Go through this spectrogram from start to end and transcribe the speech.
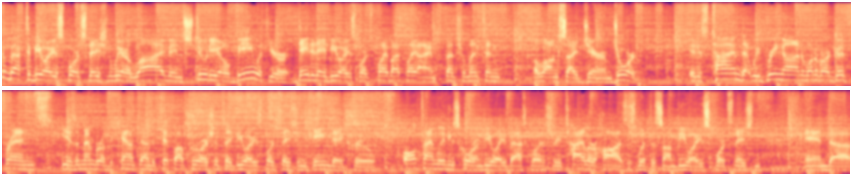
Welcome back to BYU Sports Nation. We are live in Studio B with your day-to-day BYU Sports play-by-play. I am Spencer Linton alongside Jarom Jordan. It is time that we bring on one of our good friends. He is a member of the Countdown to Tip-Off crew, or I should say BYU Sports Nation Game Day crew. All-time leading scorer in BYU basketball history, Tyler Haws, is with us on BYU Sports Nation. And uh,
